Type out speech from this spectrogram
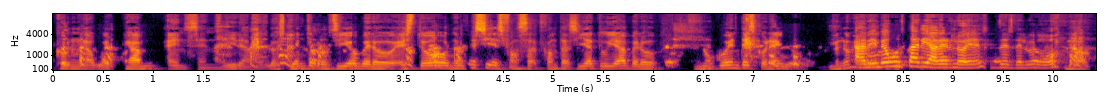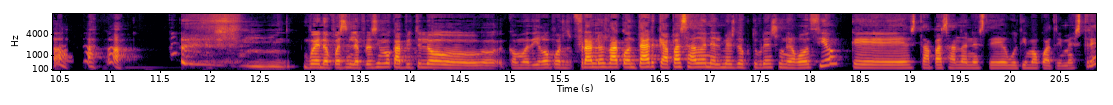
con una webcam encendida. Lo siento, Rocío, pero esto no sé si es fantasía tuya, pero no cuentes con ello. a mí me gustaría verlo, ¿eh? desde luego. Bueno, pues en el próximo capítulo, como digo, pues Fran nos va a contar qué ha pasado en el mes de octubre en su negocio, qué está pasando en este último cuatrimestre.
